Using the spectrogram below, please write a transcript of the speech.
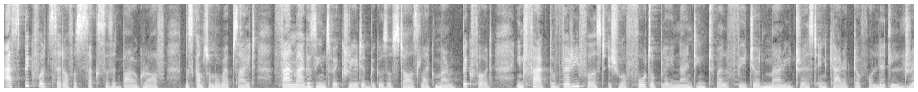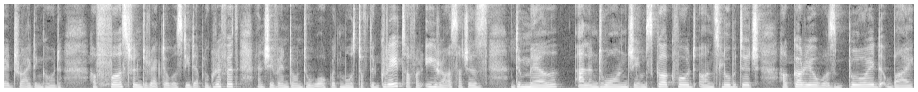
As Pickford said of a success at Biograph, this comes from a website, fan magazines were created because of stars like Mary Pickford. In fact, the very first issue of Photoplay in 1912 featured Mary dressed in character for Little Red Riding Hood. Her first film director was D.W. Griffith, and she went on to work with most of the greats of her era, such as DeMille, Alan Dwan, James Kirkwood, Ernst Lubitsch. Her career was buoyed by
